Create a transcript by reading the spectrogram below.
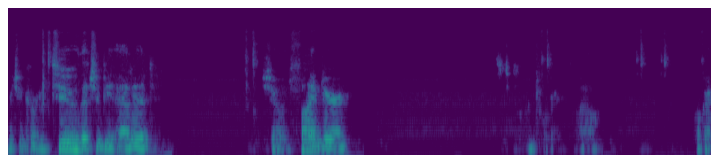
Rich and Carter 2, that should be added. Show in Finder. Inventory file. Okay.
